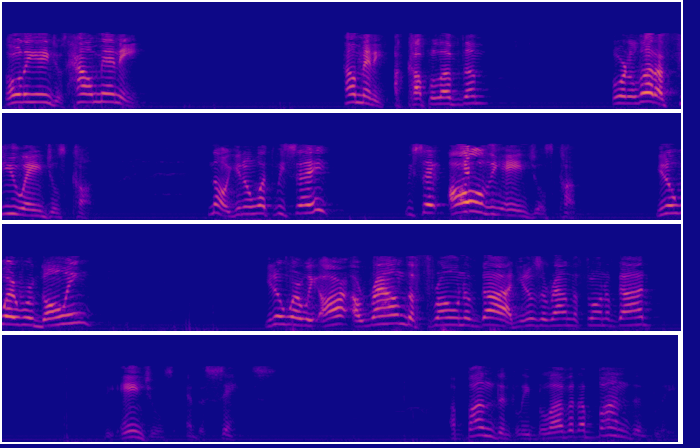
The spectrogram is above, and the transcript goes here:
The holy angels. How many? How many? A couple of them? Lord, let a few angels come. No, you know what we say? We say all the angels come. You know where we're going? You know where we are? Around the throne of God. You know who's around the throne of God? The angels and the saints. Abundantly, beloved, abundantly.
